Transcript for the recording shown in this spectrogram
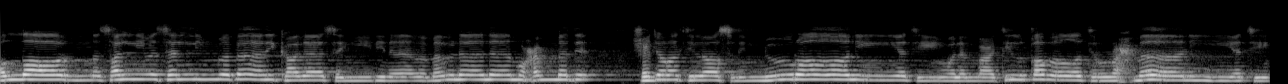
اللهم صل وسلم وبارك على سيدنا ومولانا محمد. شجرة الأصل النورانية ولمعة القبضة الرحمانية.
